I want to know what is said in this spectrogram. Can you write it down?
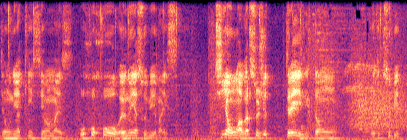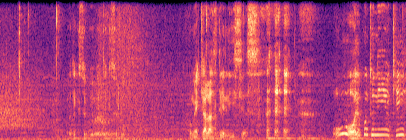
Tem um ninho aqui em cima, mas... Oh, oh, oh, eu não ia subir, mas... Tinha um, agora surgiu três, então... Vou ter que subir. Vou ter que subir, vou ter que subir. Comer aquelas delícias. oh, olha quanto ninho aqui.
